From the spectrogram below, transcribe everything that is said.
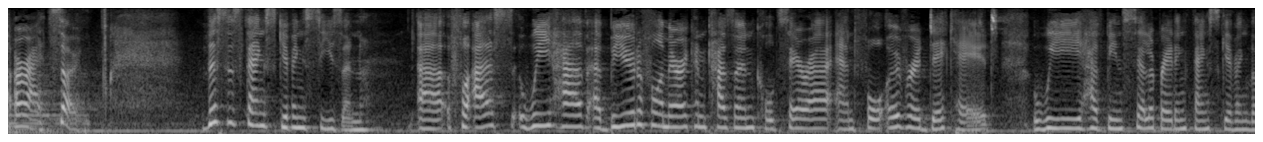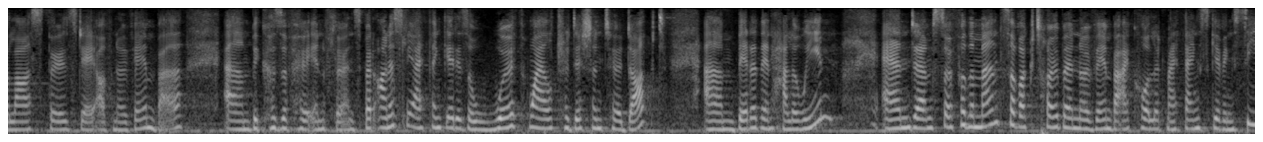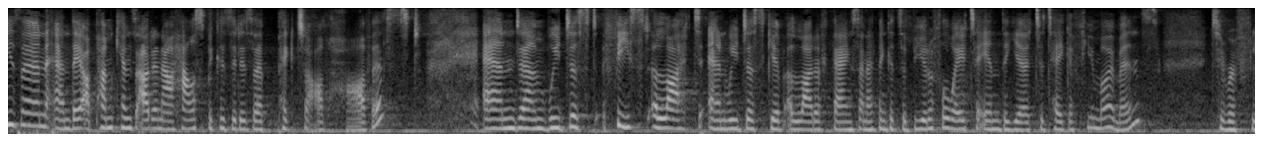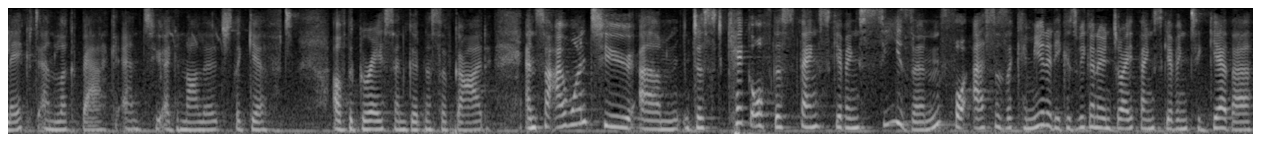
All right, so this is Thanksgiving season. Uh, for us, we have a beautiful American cousin called Sarah, and for over a decade, we have been celebrating Thanksgiving the last Thursday of November um, because of her influence. But honestly, I think it is a worthwhile tradition to adopt, um, better than Halloween. And um, so for the months of October and November, I call it my Thanksgiving season, and there are pumpkins out in our house because it is a picture of harvest. And um, we just feast a lot and we just give a lot of thanks. And I think it's a beautiful way to end the year to take a few moments to reflect and look back and to acknowledge the gift of the grace and goodness of God. And so I want to um, just kick off this Thanksgiving season for us as a community because we're going to enjoy Thanksgiving together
